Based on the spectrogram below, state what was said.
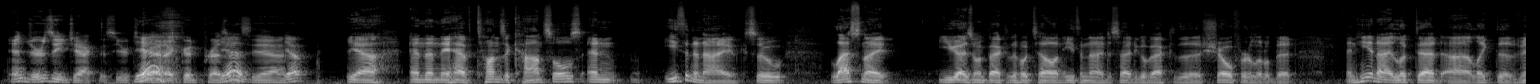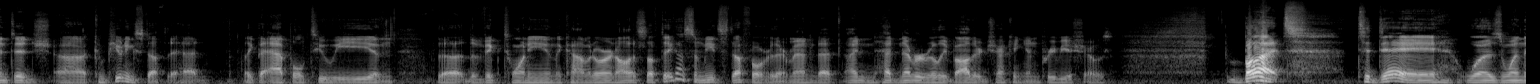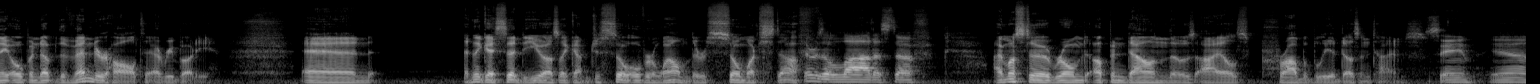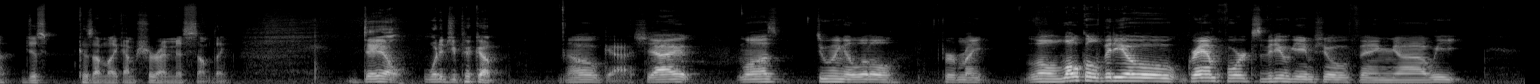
And Jersey Jack this year too Yeah. had a good presence. Yeah. Yep. Yeah, and then they have tons of consoles. And Ethan and I, so last night, you guys went back to the hotel, and Ethan and I decided to go back to the show for a little bit. And he and I looked at uh, like the vintage uh, computing stuff they had, like the Apple IIe and the the VIC 20 and the Commodore and all that stuff. They got some neat stuff over there, man. That I had never really bothered checking in previous shows. But today was when they opened up the vendor hall to everybody. And I think I said to you, I was like, I'm just so overwhelmed. There's so much stuff. There was a lot of stuff. I must have roamed up and down those aisles probably a dozen times. Same. Yeah. Just because I'm like, I'm sure I missed something. Dale, what did you pick up? Oh gosh, yeah. I, well, I was doing a little for my little local video Grand Forks video game show thing. Uh, we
